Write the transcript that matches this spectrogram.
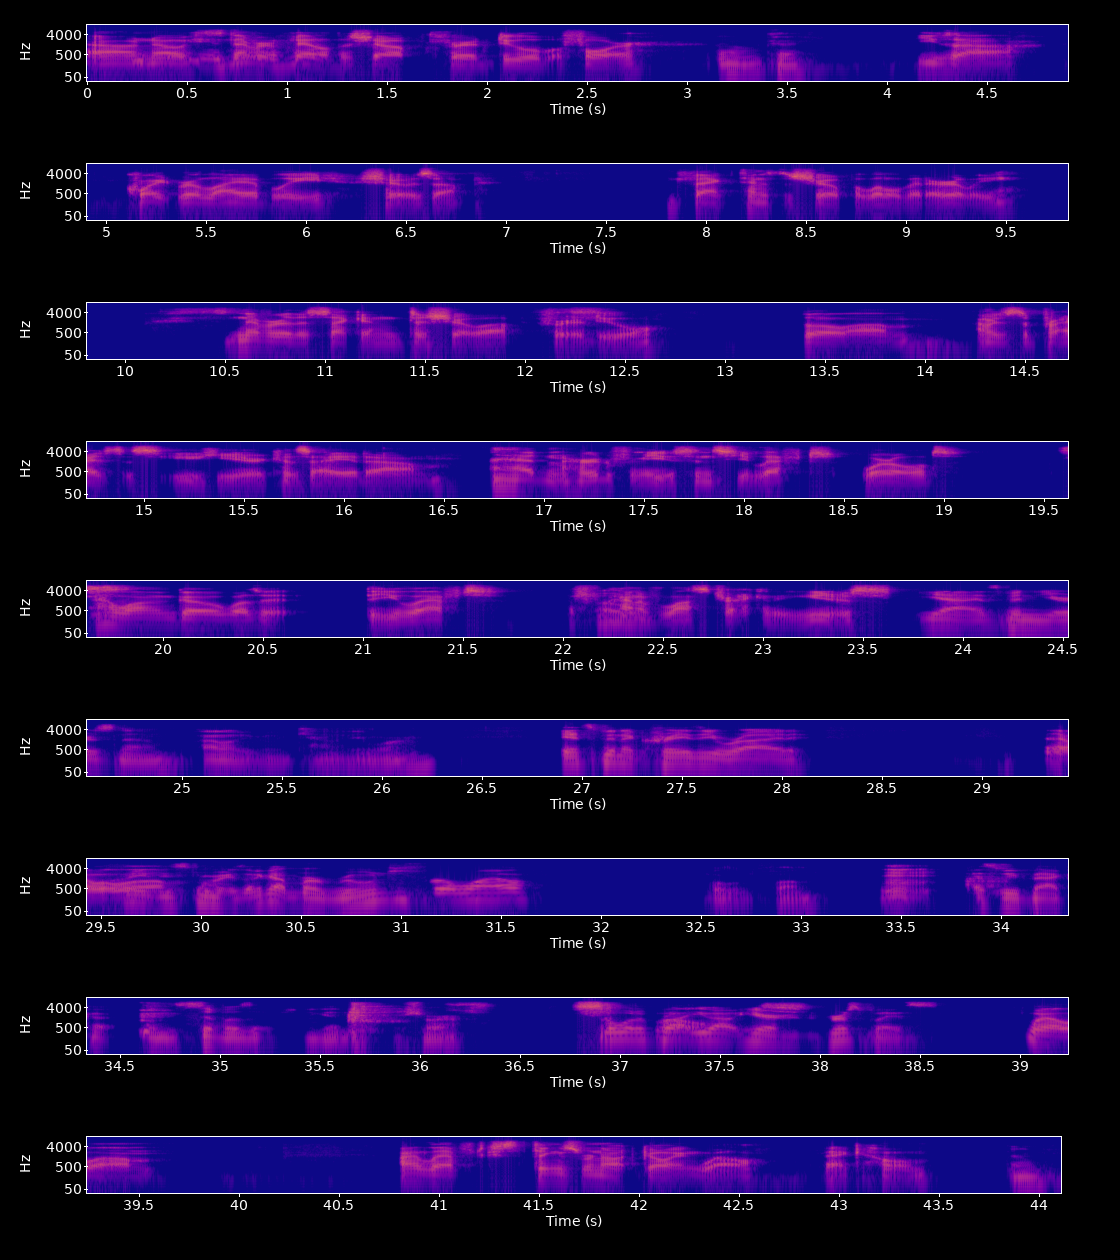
Oh no, he's never failed to show up for a duel before. Oh, okay. He's uh quite reliably shows up. In fact, tends to show up a little bit early. He's never the second to show up for a duel. Well, um, I was surprised to see you here because I had um I hadn't heard from you since you left World. How long ago was it that you left? I've Oh. kind of lost track of the years. Yeah, it's been years now. I don't even count anymore. It's been a crazy ride. Yeah, well, Crazy um, stories. I got marooned for a while. Wasn't fun. Hmm. Nice to be back in civilization again, for sure. So, what brought Well- you out here in the first place? well, um, I left because things were not going well back home. Oh.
